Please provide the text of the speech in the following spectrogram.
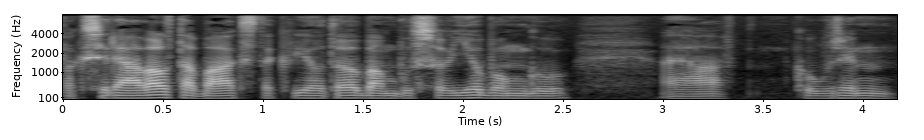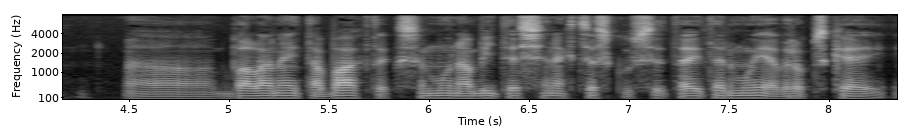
pak si dával tabák z takového toho bambusového bongu a já kouřím uh, balený tabák, tak se mu nabíte, jestli nechce zkusit tady ten můj evropský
